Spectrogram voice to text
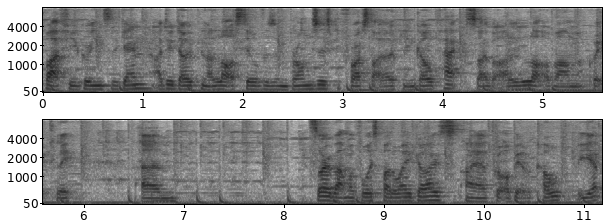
quite a few greens again. I did open a lot of silvers and bronzes before I started opening gold packs, so I got a lot of armour quickly. Um, Sorry about my voice by the way guys, I have got a bit of a cold, but yep.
